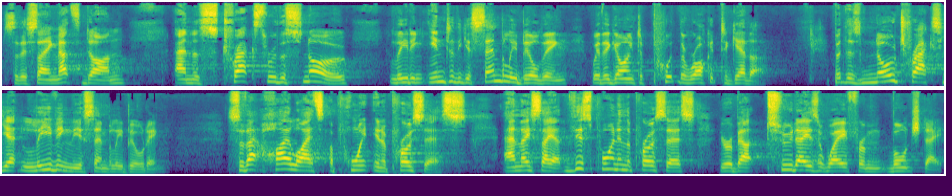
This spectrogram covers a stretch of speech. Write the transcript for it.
So they're saying that's done. And the tracks through the snow leading into the assembly building where they're going to put the rocket together. But there's no tracks yet leaving the assembly building. So that highlights a point in a process. And they say at this point in the process, you're about two days away from launch date.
